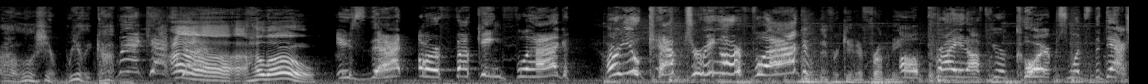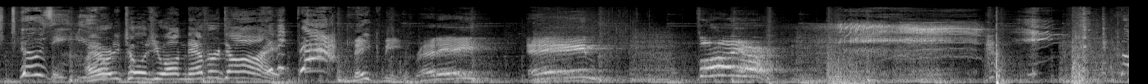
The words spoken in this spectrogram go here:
Oh, little shit really got me. Lancaster! Ah, hello. Is that our fucking flag? Are you capturing our flag? You'll never get it from me. I'll pry it off your corpse once the Dash 2s eat you! I already told you I'll never die. Give it back! Make me. Ready? Aim! Fire! Goal!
